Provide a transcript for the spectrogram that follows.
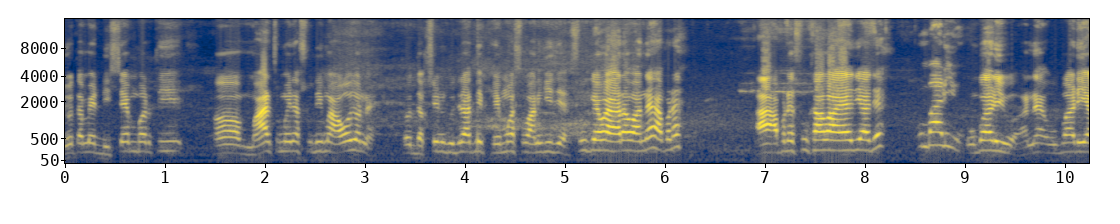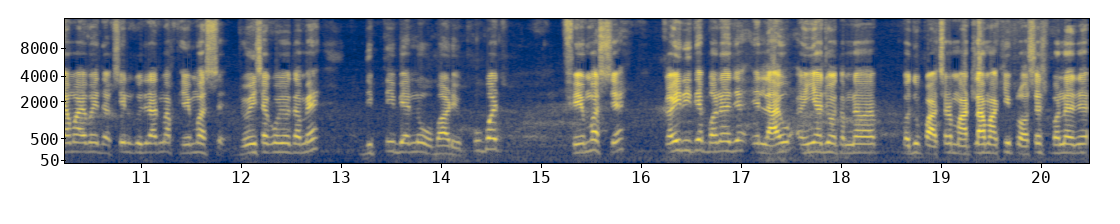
જો તમે ડિસેમ્બરથી માર્ચ મહિના સુધીમાં આવો છો ને તો દક્ષિણ ગુજરાતની ફેમસ વાનગી છે. શું કહેવાય આરવ આને આપણે? આ આપણે શું ખાવા આવ્યા છીએ આજે? ઉંબાડિયું. ઉબાડિયું. અને ઉબાડિયામાં ભાઈ દક્ષિણ ગુજરાતમાં ફેમસ છે. જોઈ શકો છો તમે દીપ્તિબેનનું ઉબાડિયું. ખૂબ જ ફેમસ છે. કઈ રીતે બને છે એ લાઈવ અહીંયા જો તમને બધું પાછળ માટલામાં આખી પ્રોસેસ બને છે.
